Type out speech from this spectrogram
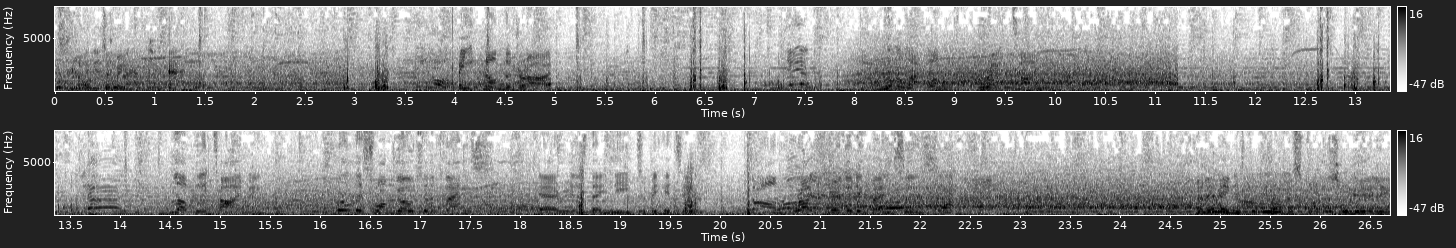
It's not to be. Beaten on the drive. Middle that one. Great timing. Lovely timing. Will this one go to the fence? Areas they need to be hitting. Gone right through the defences. An innings that promised much really,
